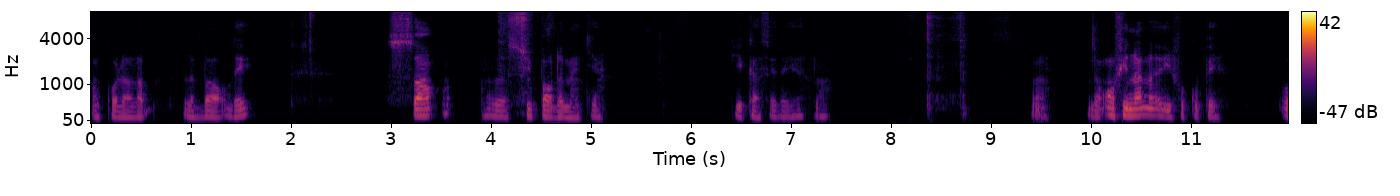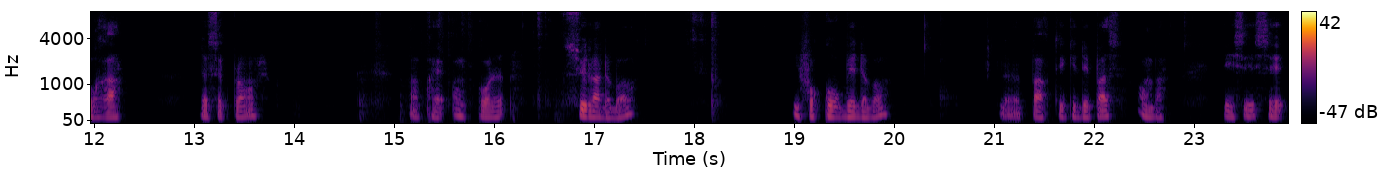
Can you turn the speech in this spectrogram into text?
en collant le bordé sans le support de maintien qui est cassé d'ailleurs là. Donc au final, il faut couper au ras de cette planche. Après, on colle celui-là de bord. Il faut courber devant la partie qui dépasse en bas. ici, c'est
